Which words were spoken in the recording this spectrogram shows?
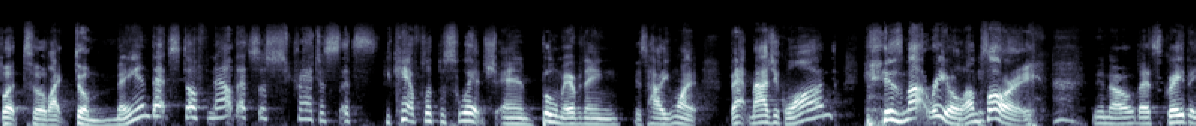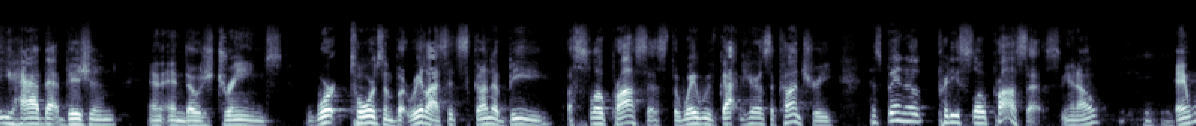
But to like demand that stuff now, that's a stretch. It's, it's you can't flip a switch and boom, everything is how you want it. That magic wand is not real. I'm sorry. You know, that's great that you have that vision and, and those dreams. Work towards them, but realize it's gonna be a slow process. The way we've gotten here as a country has been a pretty slow process, you know. And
